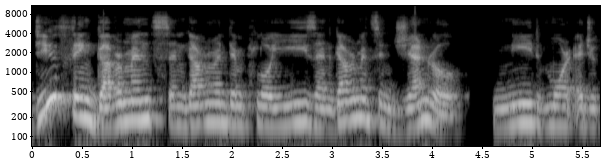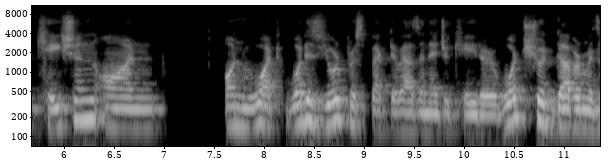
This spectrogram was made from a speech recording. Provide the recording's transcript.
Do you think governments and government employees and governments in general need more education on on what? What is your perspective as an educator? What should governments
